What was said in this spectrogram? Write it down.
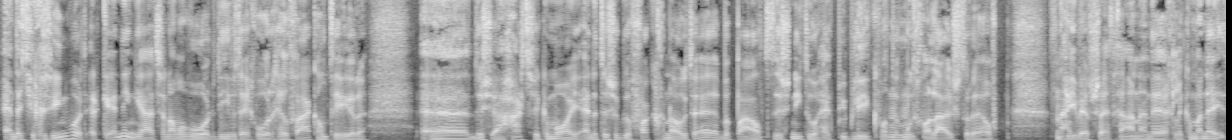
En dat je gezien wordt, erkenning. Ja, het zijn allemaal woorden die we tegenwoordig heel vaak hanteren. Uh, dus ja, hartstikke mooi. En het is ook door vakgenoten hè, bepaald. Dus niet door het publiek, want dat mm -hmm. moet gewoon luisteren of naar je website gaan en dergelijke. Maar nee,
